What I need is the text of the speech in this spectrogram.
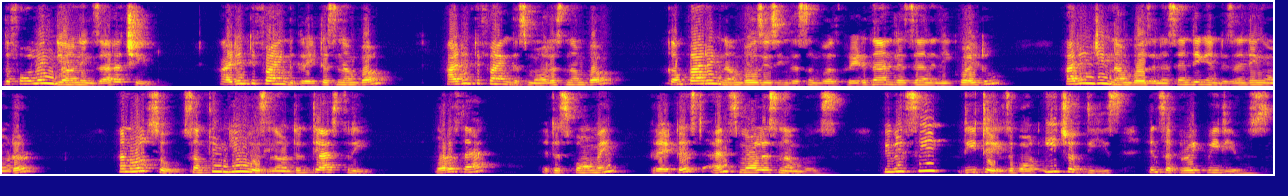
the following learnings are achieved. Identifying the greatest number, identifying the smallest number, comparing numbers using the symbols greater than, less than and equal to, arranging numbers in ascending and descending order, and also something new is learnt in class 3. What is that? It is forming greatest and smallest numbers. We will see details about each of these in separate videos.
